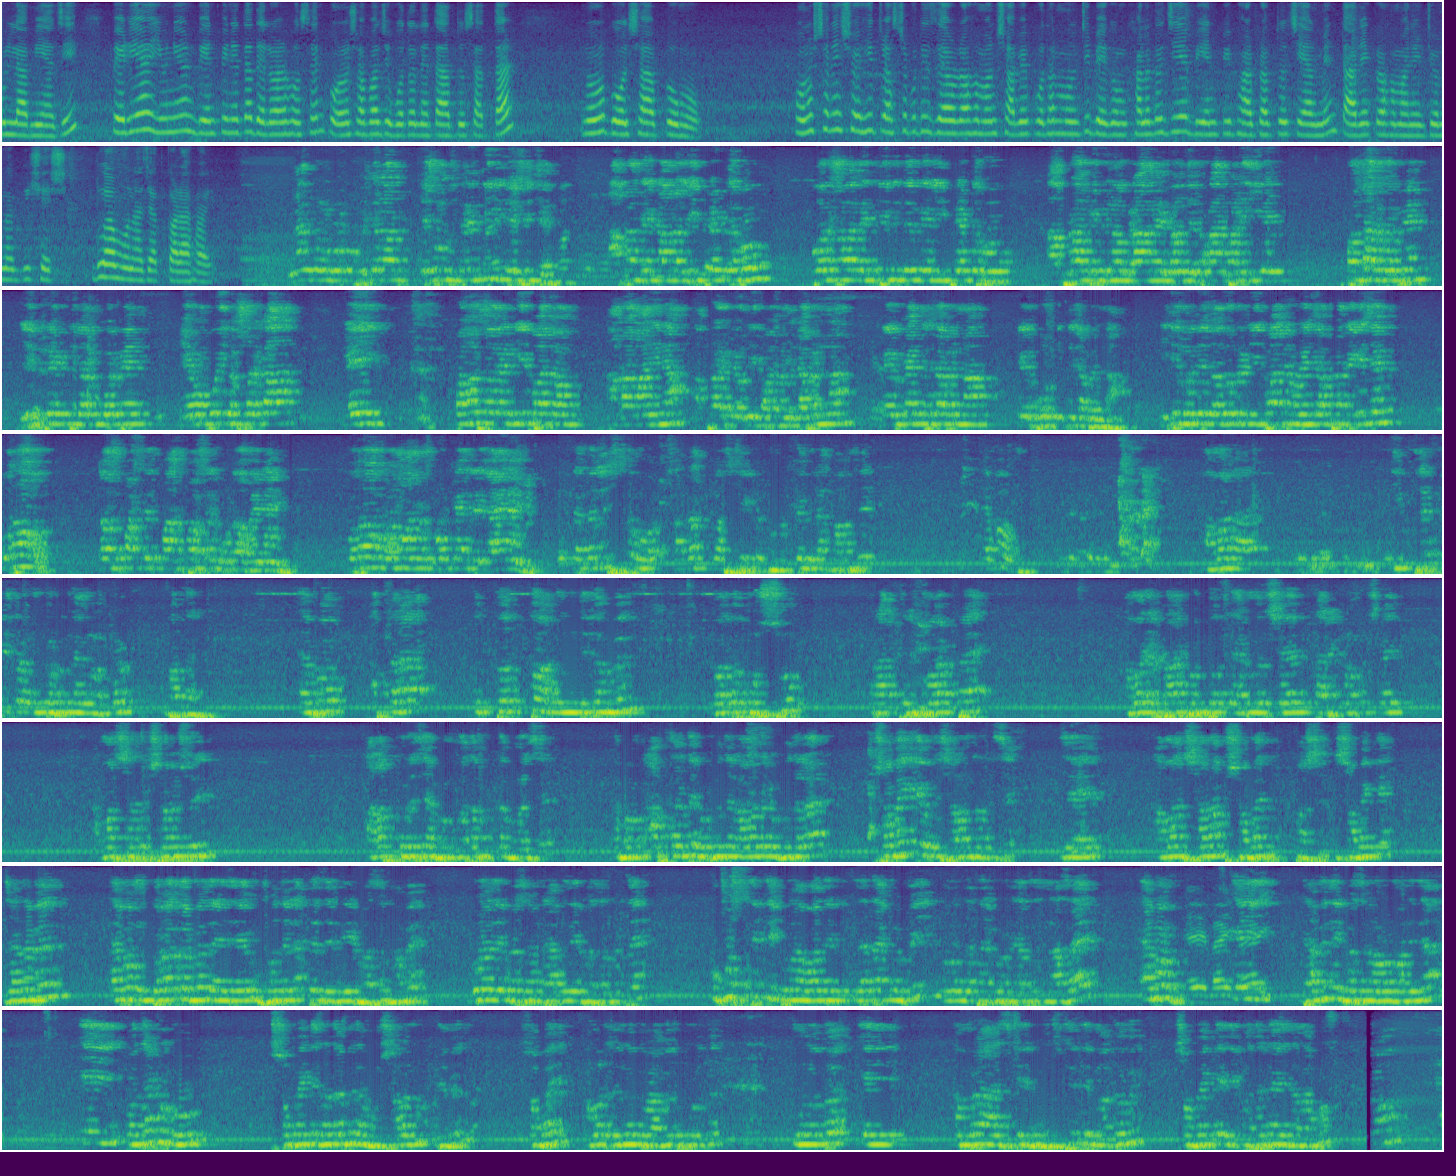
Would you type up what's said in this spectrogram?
উল্লাহ মিয়াজি, পেরিয়া ইউনিয়ন বিএনপি নেতা দেলোয়ার হোসেন, পৌরসভা যুবদল নেতা আব্দুল সাত্তার, নূর গোলশাহ প্রমুখ। অনুষ্ঠানে শহীদ রাষ্ট্রপতি জিয়াউর রহমান, সাবেক প্রধানমন্ত্রী বেগম খালেদা জিয়া, বিএনপি ভারপ্রাপ্ত চেয়ারম্যান তারেক রহমানের জন্য বিশেষ দোয়া মোনাজাত করা হয়। সমস্ত এসেছেন আপনাদেরকে আমরা দেবো দেবো বিভিন্ন গ্রামে দোকান প্রচার করবেন বিতরণ করবেন সরকার এই নির্বাচন আমরা মানি না যাবেন না। যাবেন না কেউ যাবেন না ইতিমধ্যে যতগুলো নির্বাচন হয়েছে আপনারা কোথাও দশ পার্সেন্ট পাঁচ পার্সেন্ট ভোট হয় নাই। কোথাও কোনো মানুষ ভোট কেন্দ্রে যায় নাই। তেতাল্লিশতম সাধারণ বার্ষিক ভোটকে মিলাদ মাহফিল এবং আমরা ইফলেট বিতরণ করবেন বাজারে। এবং আপনারা অত্যন্ত আনন্দিত হবেন। গত পরশু রাত্রি নয়টায় আমাদের ভারপ্রাপ্ত চেয়ারম্যান সাহেব, তারেক রহমান সাহেব, আমার সাথে সরাসরি আলাপ করেছে এবং কথাবার্তা বলেছে এবং আপনাদের উপজেলা আমাদের উপজেলার সবাইকে উনি সালাম জানাচ্ছে যে আমার সালাম সবাই পাশে সবাইকে জানাবেন এবং দোয়া করবেন এই যে উপজেলাতে যে নির্বাচন হবে কোনো নির্বাচন গ্রাম নির্বাচন করতে উপস্থিতি কোনো আমাদের নেতা কর্মী কোনো নেতা কর্মী যাতে না যায় এবং এই গ্রামীণ নির্বাচন আমরা মানি না এই কথাটুকু সবাইকে জানাবেন এবং সালাম দেবেন। সবাই আমার জন্য দোয়া করে বলবেন। মূলত এই আমরা আজকে উপস্থিতির মাধ্যমে সবাইকে এই কথাটাই জানাব।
